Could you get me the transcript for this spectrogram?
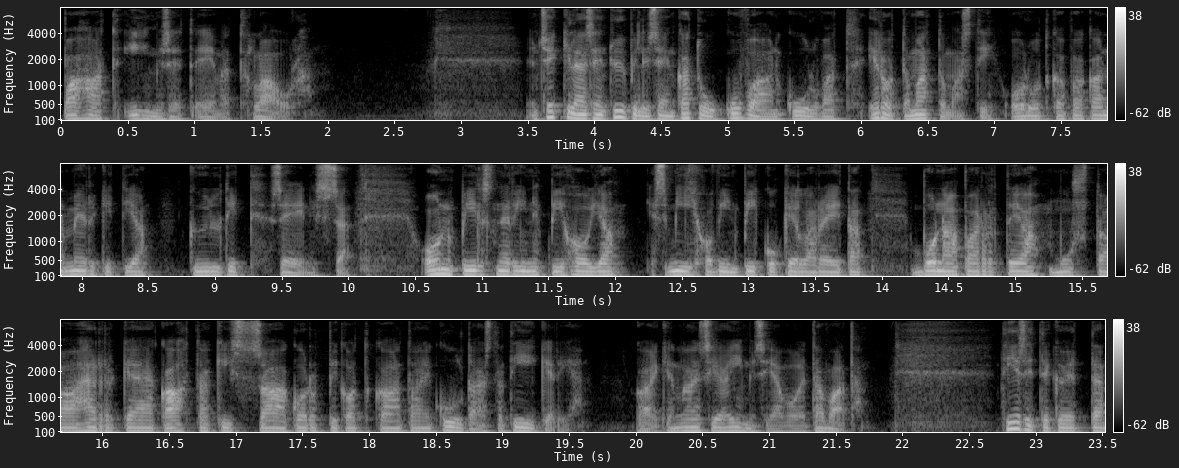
pahat ihmiset eivät laula. Tsekkiläisen tyypilliseen katukuvaan kuuluvat erottamattomasti olutkapakan merkit ja kyltit seinissä. On Pilsnerin pihoja, Smihovin pikkukellareita, Bonapartea, mustaa härkää, kahta kissaa, korppikotkaa tai kultaista tiikeriä. Kaikenlaisia ihmisiä voi tavata. Tiesittekö, että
